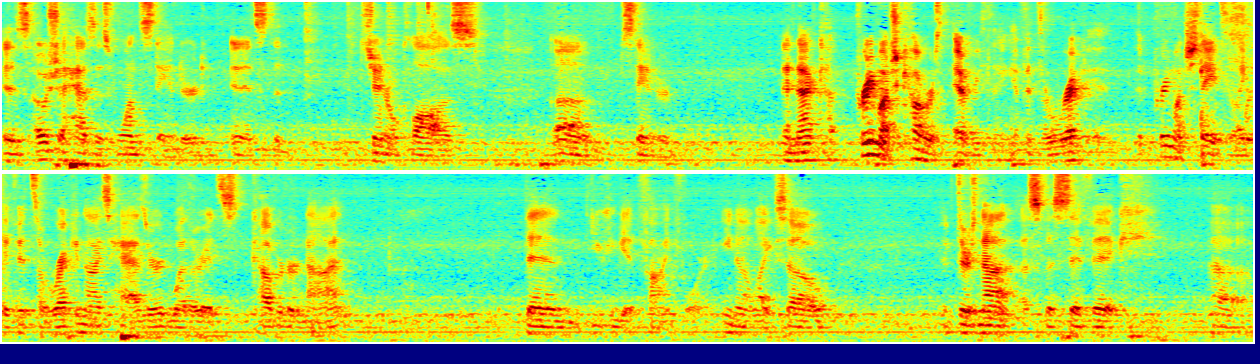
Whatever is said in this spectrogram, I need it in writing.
is OSHA has this one standard, and it's the general clause um, standard, and that co- pretty much covers everything. If it's a rec, it pretty much states like if it's a recognized hazard, whether it's covered or not, then you can get fined for it. You know, like so. If there's not a specific um,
